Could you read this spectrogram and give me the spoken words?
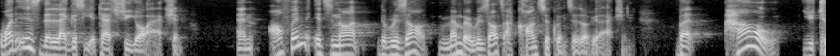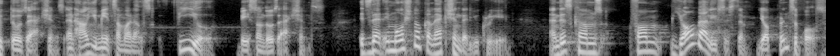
what is the legacy attached to your action? And often it's not the result. Remember, results are consequences of your action. But how you took those actions and how you made someone else feel based on those actions. It's that emotional connection that you create. And this comes from your value system, your principles.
